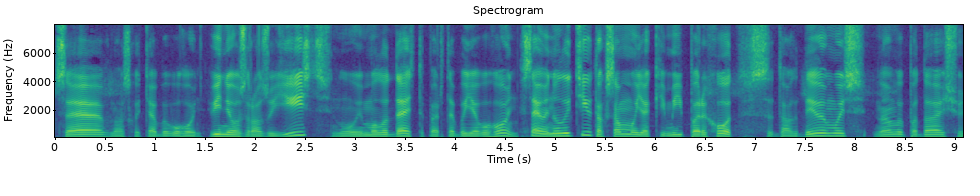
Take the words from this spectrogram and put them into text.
це в нас хоча б вогонь. Він його зразу їсть. Ну і молодець, тепер тебе є вогонь. Все, він улетів, так само, як і мій переход. Так, дивимось. Нам випадає, що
